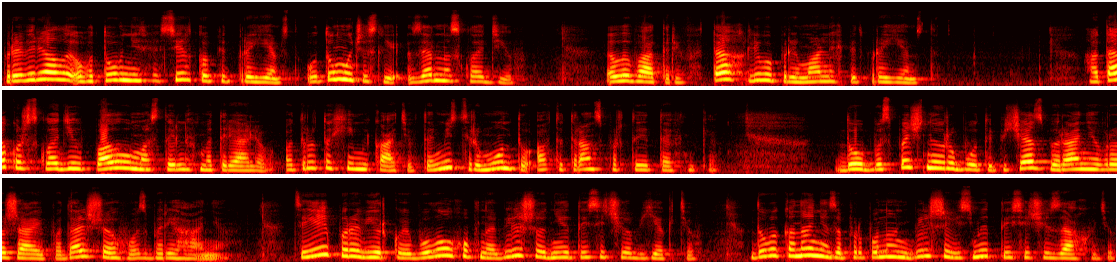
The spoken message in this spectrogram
перевіряли готовність сільськопідприємств, у тому числі зерноскладів, елеваторів та хлібоприймальних підприємств, а також складів паливо-мастильних матеріалів, отрутохімікатів та місць ремонту автотранспортної техніки до безпечної роботи під час збирання врожаю подальшого його зберігання. Цією перевіркою було охоплено більше однієї тисячі об'єктів. До виконання запропоновано більше 8 тисяч заходів,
